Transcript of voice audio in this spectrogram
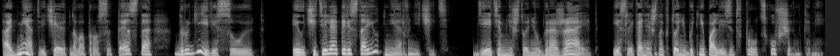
Одни отвечают на вопросы теста, другие рисуют. И учителя перестают нервничать. Детям ничто не угрожает, если, конечно, кто-нибудь не полезет в пруд с кувшинками.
